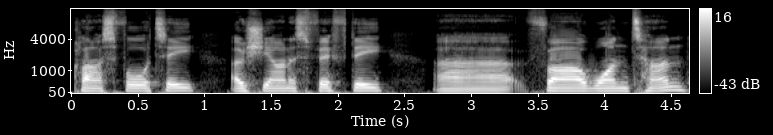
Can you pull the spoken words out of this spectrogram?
class 40, Oceanis 50, uh, Farr one ton.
